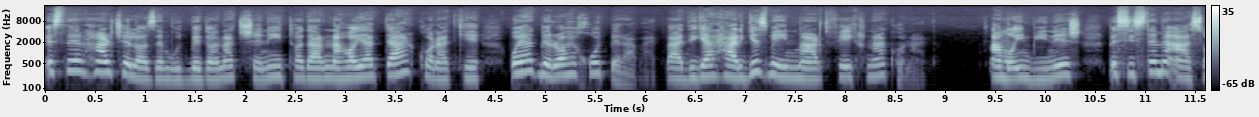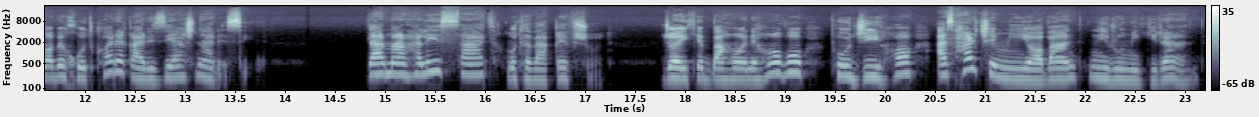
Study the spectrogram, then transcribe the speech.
استر هر چه لازم بود بداند شنید تا در نهایت درک کند که باید به راه خود برود و دیگر هرگز به این مرد فکر نکند. اما این بینش به سیستم اعصاب خودکار غریزیش نرسید. در مرحله سطح متوقف شد. جایی که بهانه ها و توجیه ها از هرچه میابند نیرو می‌گیرند.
